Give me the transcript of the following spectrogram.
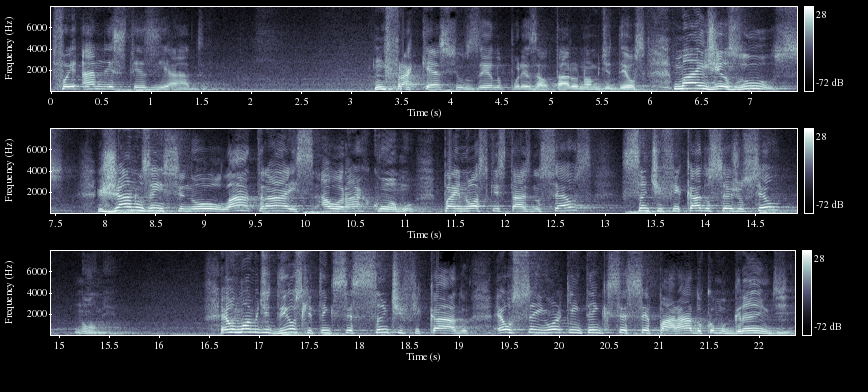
foi anestesiado enfraquece o zelo por exaltar o nome de Deus. Mas Jesus já nos ensinou lá atrás a orar como: Pai nosso que estás nos céus, santificado seja o seu nome. É o nome de Deus que tem que ser santificado, é o Senhor quem tem que ser separado como grande.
